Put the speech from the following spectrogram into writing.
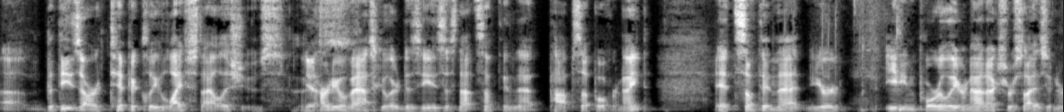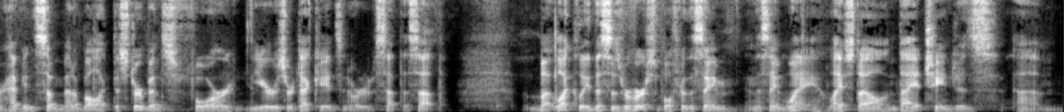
Um, but these are typically lifestyle issues. Yes. Cardiovascular disease is not something that pops up overnight. It's something that you're eating poorly or not exercising or having some metabolic disturbance for years or decades in order to set this up. But luckily, this is reversible for the same in the same way. Lifestyle and diet changes, um,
